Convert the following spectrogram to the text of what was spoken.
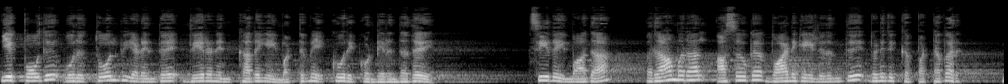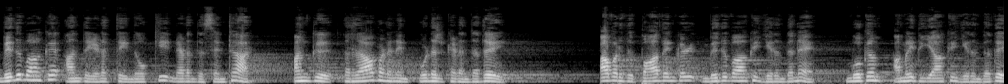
இப்போது ஒரு தோல்வியடைந்த வீரனின் கதையை மட்டுமே கூறிக்கொண்டிருந்தது. சீதை மாதா ராமரால் அசோக வாடிகையிலிருந்து விடுவிக்கப்பட்டவர் மெதுவாக அந்த இடத்தை நோக்கி நடந்து சென்றார். அங்கு ராவணனின் உடல் கிடந்தது. அவரது பாதங்கள் மெதுவாக இருந்தன முகம் அமைதியாக இருந்தது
